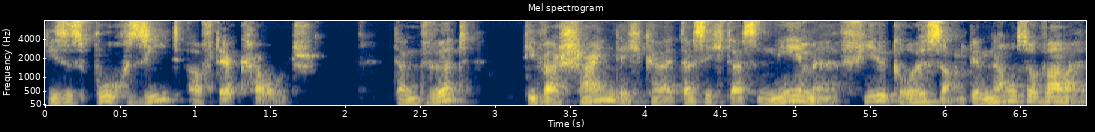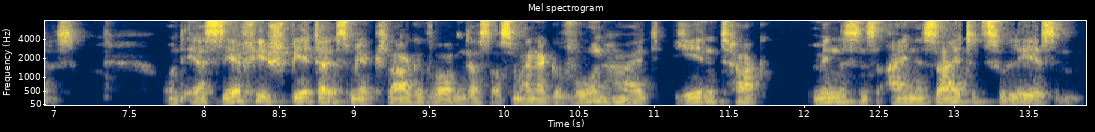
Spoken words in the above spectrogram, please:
dieses Buch sieht auf der Couch, dann wird die Wahrscheinlichkeit, dass ich das nehme, viel größer. Und genauso war es. Und erst sehr viel später ist mir klar geworden, dass aus meiner Gewohnheit, jeden Tag mindestens eine Seite zu lesen,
